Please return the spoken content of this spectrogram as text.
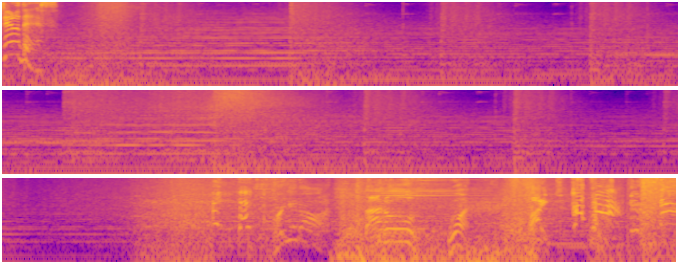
do this! Bring it on! Battle one, fight! Hata!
